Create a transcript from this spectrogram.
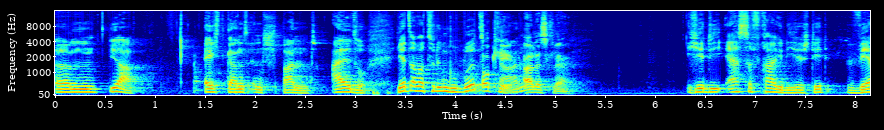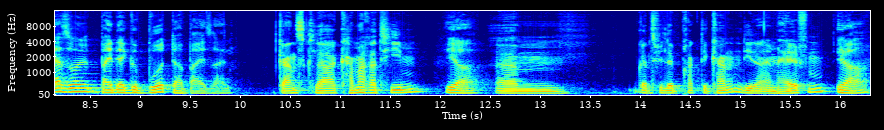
ähm, ja, echt ganz entspannt. Also, jetzt aber zu dem Geburtsplan. Okay, alles klar. Hier die erste Frage, die hier steht. Wer soll bei der Geburt dabei sein? Ganz klar, Kamerateam, Ja, ähm, ganz viele Praktikanten, die dann einem helfen. ja.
